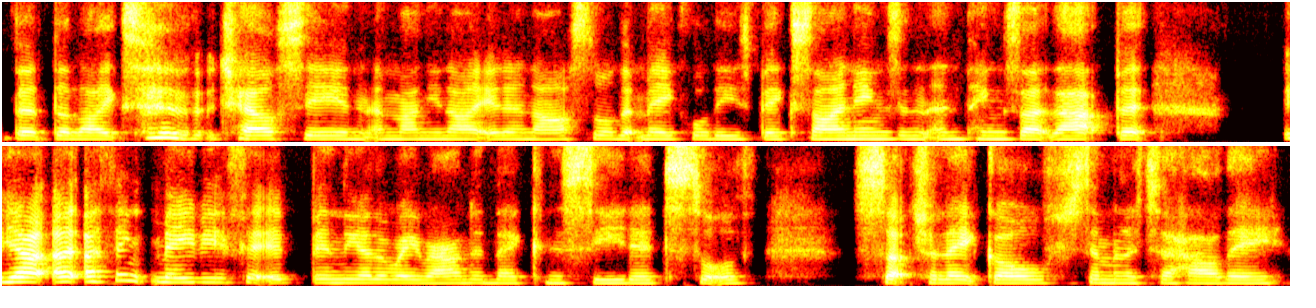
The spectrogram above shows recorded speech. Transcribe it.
the the likes of Chelsea and, and Man United and Arsenal that make all these big signings and, and things like that. But yeah, I, I think maybe if it had been the other way around and they conceded sort of such a late goal, similar to how they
